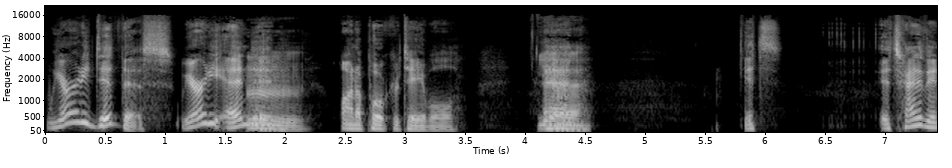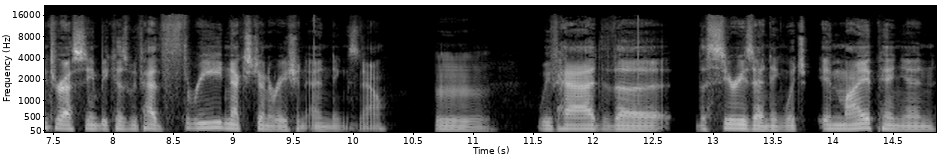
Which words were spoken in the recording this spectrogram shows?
we already did this. We already ended Mm, on a poker table. yeah, And it's it's kind of interesting because we've had three next generation endings now. mm, We've had the the series ending, which, in my opinion,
